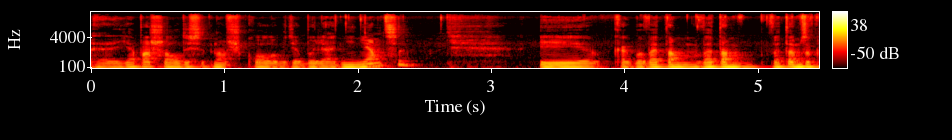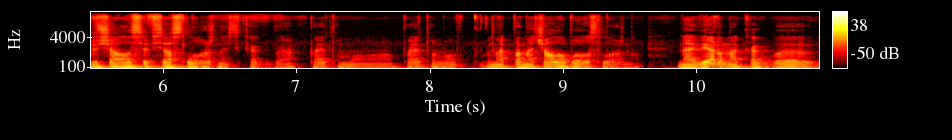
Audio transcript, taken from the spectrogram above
Я пошел действительно в школу, где были одни немцы, и как бы в этом, в этом, в этом заключалась вся сложность, как бы, поэтому, поэтому поначалу было сложно. Наверное, как бы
